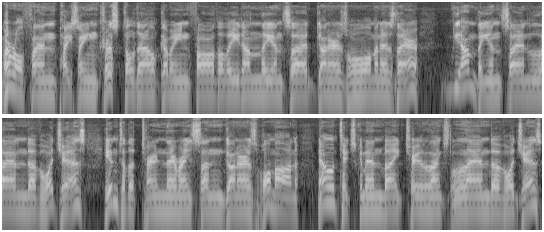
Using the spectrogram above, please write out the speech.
Merle Fan pacing Crystal Dell coming for the lead on the inside. Gunner's Woman is there. On the inside, Land of Witches. Into the turn they race on Gunner's Woman. Now takes command by two lengths, Land of Witches.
